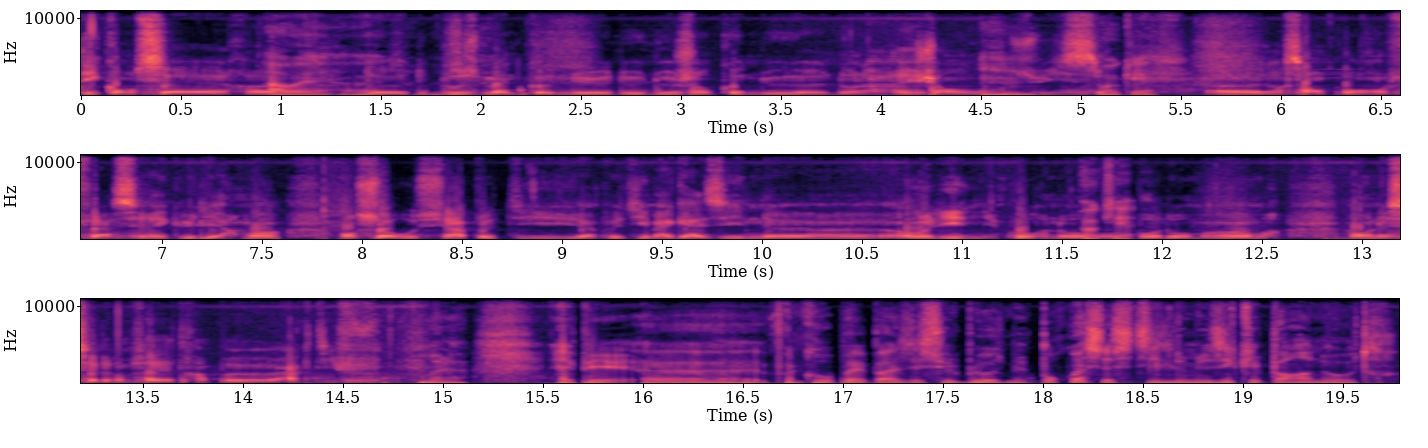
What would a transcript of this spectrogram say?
des concerts euh, ah de, de, bluesmen connus, de, de, gens connus dans la région mhm. Suisse. donc ça, on, on, le fait assez régulièrement. On sort aussi un petit, un petit magazine en ligne pour nos, pour nos membres. On essaie de, comme ça d'être un peu actif. Voilà. Et puis, votre groupe est basé sur le blues, mais pourquoi ce style de musique et pas un autre?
